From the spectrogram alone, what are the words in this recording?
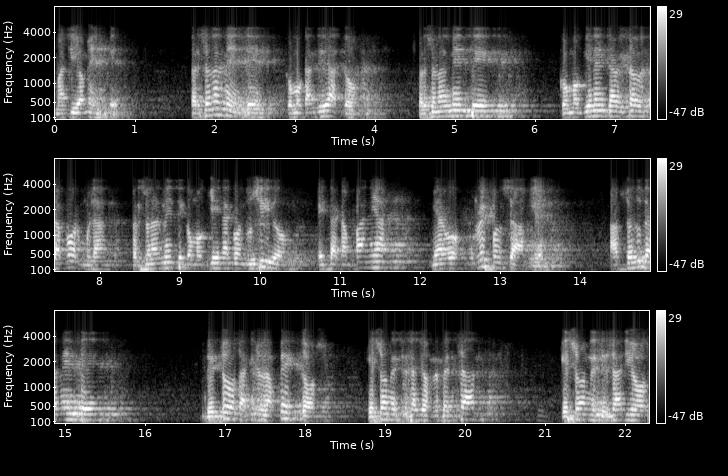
masivamente? Personalmente, como candidato, personalmente, como quien ha encabezado esta fórmula, personalmente, como quien ha conducido esta campaña, me hago responsable absolutamente de todos aquellos aspectos que son necesarios repensar, que son necesarios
